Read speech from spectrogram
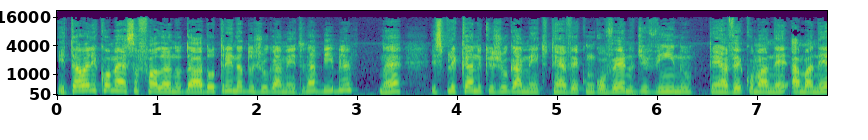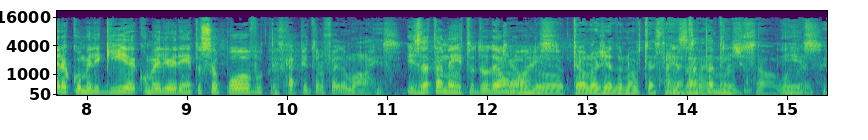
Então ele começa falando da doutrina do julgamento na Bíblia, né? explicando que o julgamento tem a ver com o governo divino, tem a ver com a maneira como ele guia, como ele orienta o seu povo. Esse capítulo foi do Morris. Exatamente, do Leon que Morris. É do Teologia do Novo Testamento. Né? Exatamente. Assim.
